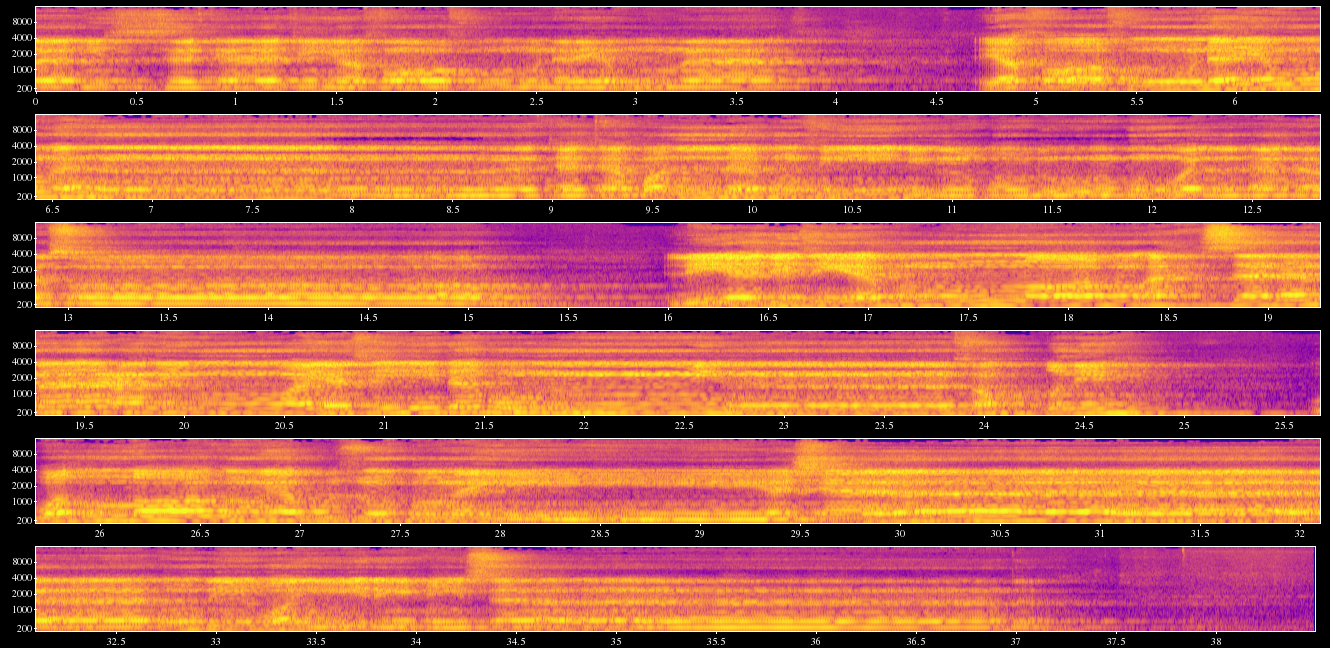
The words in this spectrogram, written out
الزكاة يخافون يوما يخافون يوما تتقلب فيه القلوب والأبصار ليجزيهم الله أحسن ما عملوا ويزيدهم من فضله والله يرزق من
